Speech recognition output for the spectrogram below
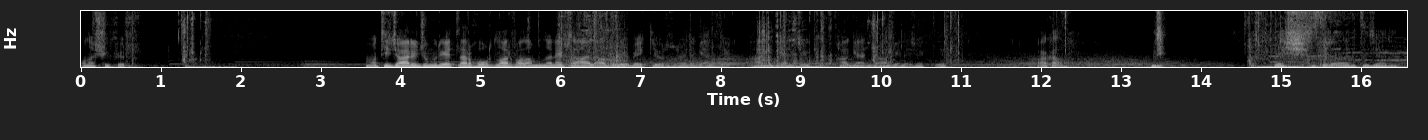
Ona şükür. Ama ticari cumhuriyetler, hordlar falan bunların hepsi hala duruyor. Bekliyoruz öyle geldi. Hadi gelecek. Ha geldi ha gelecek diye. Bakalım. 500 liradan ticaret.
